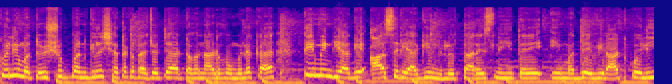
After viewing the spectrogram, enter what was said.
ಕೊಹ್ಲಿ ಮತ್ತು ಶುಭ್ಮನ್ ಗಿಲ್ ಶತಕದ ಜೊತೆ ಆಟವನ್ನಾಡುವ ಮೂಲಕ ಟೀಂ ಇಂಡಿಯಾಗೆ ಆಸರಿಯಾಗಿ ನಿಲ್ಲುತ್ತಾರೆ. ಸ್ನೇಹಿತರೆ, ಈ ಮಧ್ಯೆ ವಿರಾಟ್ ಕೊಹ್ಲಿ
